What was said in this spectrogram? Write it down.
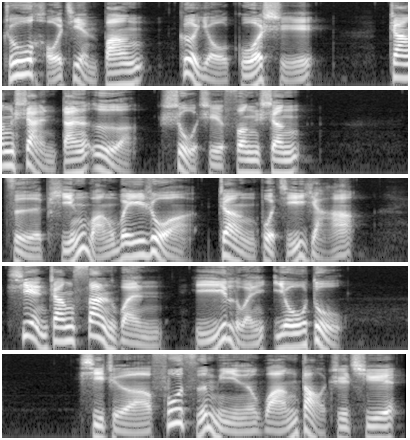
诸侯建邦。各有国史，张善丹恶，数之风声。自平王微弱，政不及雅；宪章散稳，仪伦优度。昔者夫子敏王道之缺，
